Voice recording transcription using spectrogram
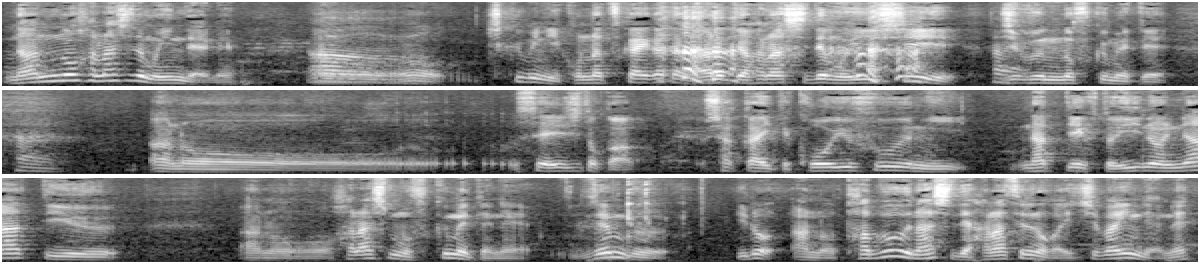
何の話でもいいんだよねああの乳首にこんな使い方があるという話でもいいし、自分の含めて。はい。あのー政治とか社会ってこういう風になっていくといいのになっていう、あのー話も含めてね全部色あのタブーなしで話せるのが一番いいんだよね。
